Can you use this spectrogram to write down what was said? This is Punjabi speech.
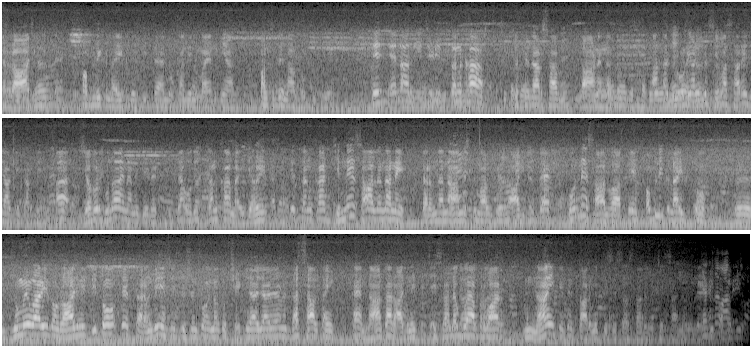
ਰਾਜ ਕੀਤਾ ਪਬਲਿਕ ਲਾਈਫ ਦੇ ਕੀਤਾ ਲੋਕਾਂ ਦੀ ਨੁਮਾਇੰਦਗੀਆਂ ਪੰਥ ਦੇ ਨਾਂ ਤੋਂ ਕੀਤੀਆਂ। ਤੇ ਇਹਨਾਂ ਦੀ ਜਿਹੜੀ ਤਨਖਾਹ ਜਥੇਦਾਰ ਸਾਹਿਬ ਲਾਣ ਇਹਨਾਂ ਤੋਂ। ਆਹ ਜੋੜਿਆਂ ਵਾਲੀ ਸੇਵਾ ਸਾਰੇ ਜਾ ਕੇ ਕਰਦੇ ਆ। ਆ ਜ਼ਬਰ ਗੁਨਾਹ ਇਹਨਾਂ ਨੇ ਜਿਹੜਾ ਕੀਤਾ, ਉਹਦੀ ਤਨਖਾਹ ਲਾਈ ਜਾਵੇ। ਤੇ ਤਨਖਾਹ ਜਿੰਨੇ ਸਾਲ ਇਹਨਾਂ ਨੇ ਧਰਮ ਦਾ ਨਾਮ ਇਸਤੇਮਾਲ ਕੇ ਰਾਜ ਕੀਤਾ ਉਹਨੇ ਸਾਲ ਵਾਸਤੇ ਪਬਲਿਕ ਲਾਈਫ ਤੋਂ ਜ਼ਿੰਮੇਵਾਰੀ ਤੋਂ, ਰਾਜਨੀਤੀ ਤੋਂ ਤੇ ਧਰਮ ਦੀ ਇੰਸਟੀਟਿਊਸ਼ਨ ਤੋਂ ਇਹਨਾਂ ਤੋਂ ਛੇਕਿਆ ਜਾਵੇ। ਵੀ 10 ਸਾਲ ਤਾਈਂ ਇਹ ਨਾ ਤਾਂ ਰਾਜਨੀਤੀ 'ਚ ਹਿੱਸਾ ਲਊਗਾ ਪਰਿਵਾਰ, ਨਾ ਹੀ ਕਿਤੇ ਧਾਰਮਿਕ ਕਿਸੇ ਸੰਸਥਾ ਦੇ ਵਿੱਚ ਹਿੱਸਾ ਲਊਗਾ।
